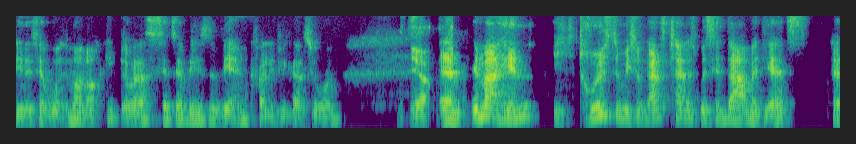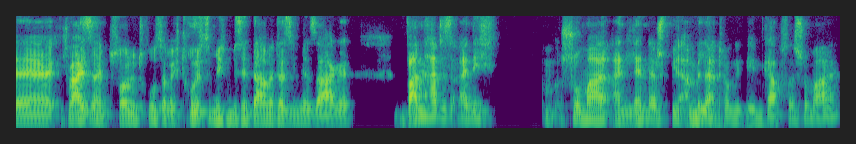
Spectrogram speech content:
den es ja wohl immer noch gibt, aber das ist jetzt ja wenigstens eine WM-Qualifikation. ja, Ähm, immerhin, ich tröste mich so ein ganz kleines bisschen damit jetzt. Äh, ich weiß, es ist ein Pseudotrost, aber ich tröste mich ein bisschen damit, dass ich mir sage, wann hat es eigentlich schon mal ein Länderspiel am Millantor gegeben? Gab es das schon mal?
